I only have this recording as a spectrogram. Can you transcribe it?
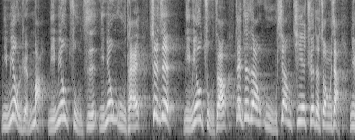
你没有人马，你没有组织，你没有舞台，甚至你没有主张，在这样五项皆缺的状况下，你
